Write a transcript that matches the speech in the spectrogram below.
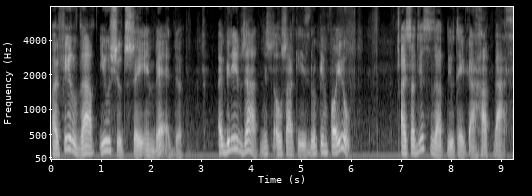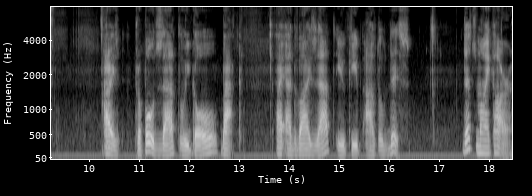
I feel that you should stay in bed. I believe that Mr. Osaki is looking for you. I suggest that you take a hot bath. I propose that we go back. I advise that you keep out of this. That's my car.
